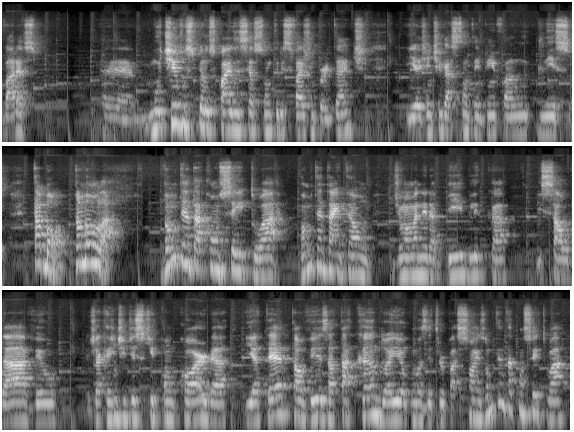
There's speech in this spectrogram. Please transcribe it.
várias é, motivos pelos quais esse assunto ele se faz importante e a gente gastou um tempinho falando nisso. Tá bom, então vamos lá. Vamos tentar conceituar, vamos tentar então, de uma maneira bíblica e saudável, já que a gente disse que concorda e até talvez atacando aí algumas deturpações, vamos tentar conceituar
